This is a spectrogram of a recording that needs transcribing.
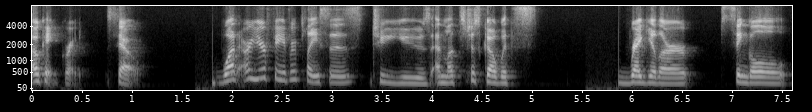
okay, great. So, what are your favorite places to use? And let's just go with regular single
